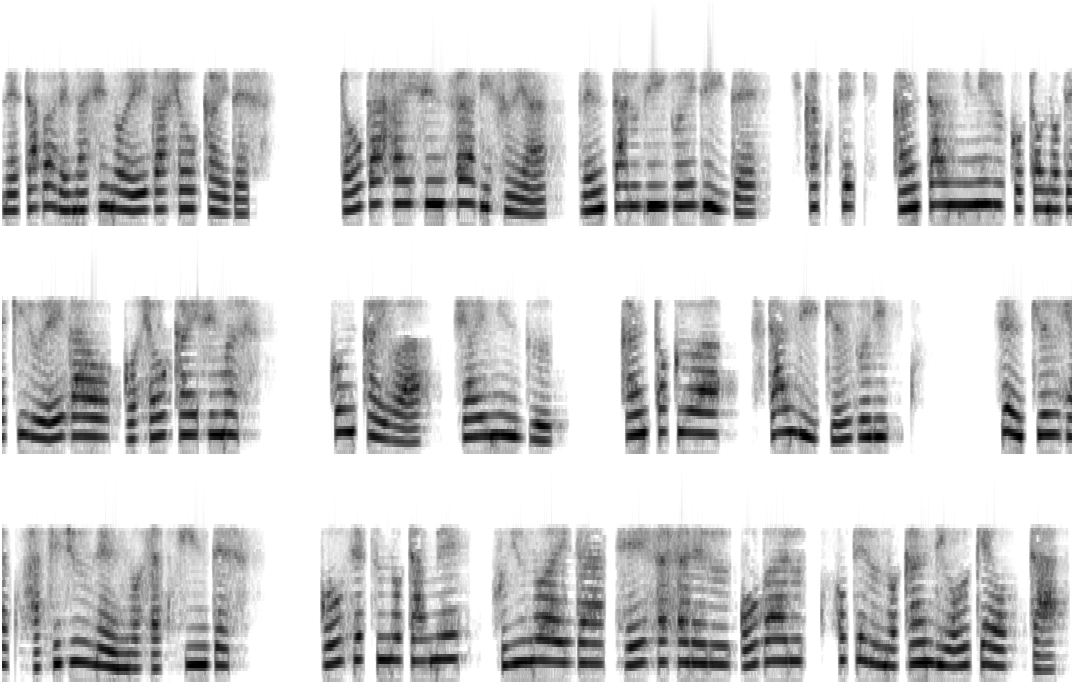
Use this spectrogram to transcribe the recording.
ネタバレなしの映画紹介です。動画配信サービスや、レンタル DVD で、比較的簡単に見ることのできる映画をご紹介します。今回は、シャイニング。監督は、スタンリー・キューブリック。1980年の作品です。豪雪のため、冬の間、閉鎖されるオーバールックホテルの管理を受け負った、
